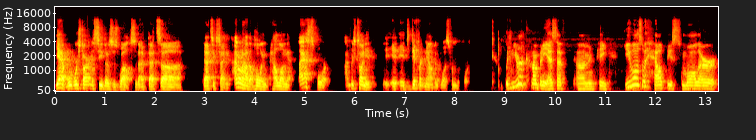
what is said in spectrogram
yeah, we're, we're starting to see those as well. So that that's uh that's exciting. I don't know how the whole how long that lasts for. I'm just telling you, it, it's different now than it was from before. With your company, SF um, do you also help these smaller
